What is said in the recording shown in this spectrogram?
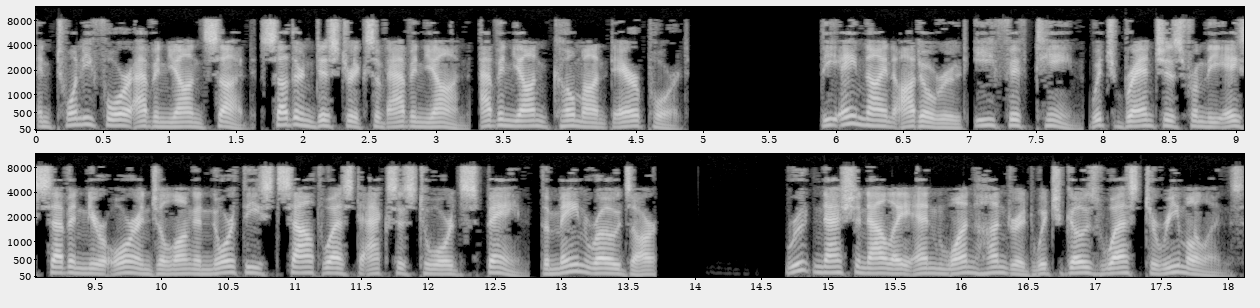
and 24 Avignon Sud southern districts of Avignon, Avignon Caumont Airport. The A9 autoroute E15 which branches from the A7 near Orange along a northeast-southwest axis towards Spain. The main roads are Route Nationale N100 which goes west to Remoulins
